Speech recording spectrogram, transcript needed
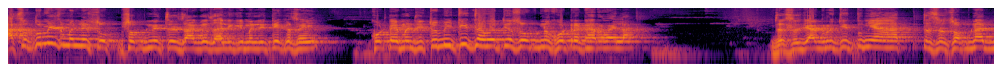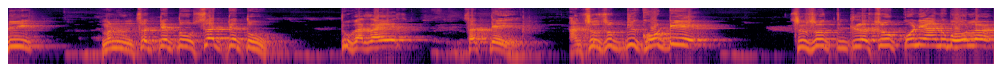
असं तुम्हीच म्हणले स्वप स्वप्नेचं जागं झाली की म्हणले ते कसं आहे खोटं आहे म्हणजे तुम्ही तिथं होते स्वप्न खोटं ठरवायला. जसं जागृती तुम्ही आहात तसं स्वप्नात बी. म्हणून सत्य तू सत्य तू. तू कसा आहे सत्य आहे. आणि सुसुप्ती खोटी आहे. सुसुप्तीतलं सुख कोणी अनुभवलं?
